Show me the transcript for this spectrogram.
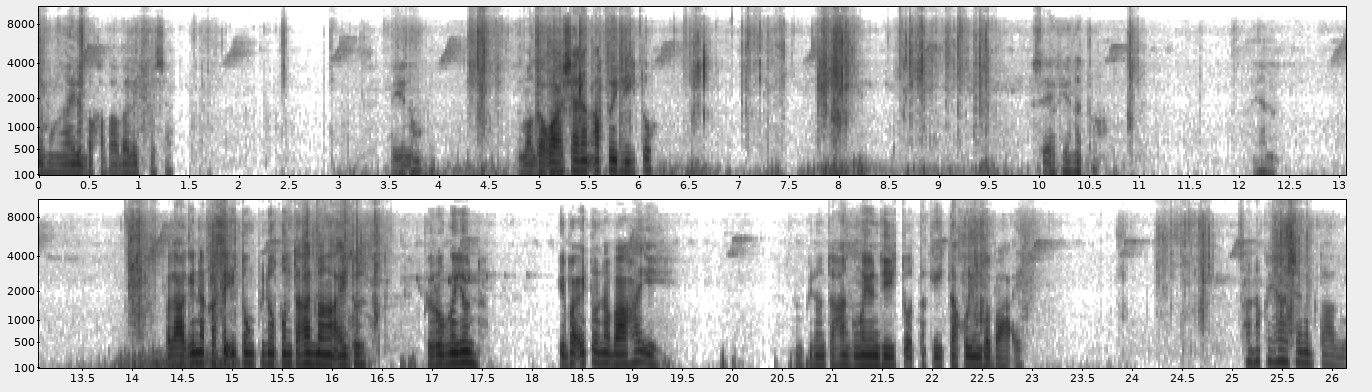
Ito mga idol, baka babalik pa siya. Ayun oh. Gumagawa siya ng apoy dito. Sa area na to. Palagi na kasi itong pinupuntahan mga idol. Pero ngayon, iba ito na bahay eh. Nung pinuntahan ko ngayon dito at nakita ko yung babae. Sana kaya siya nagtago?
